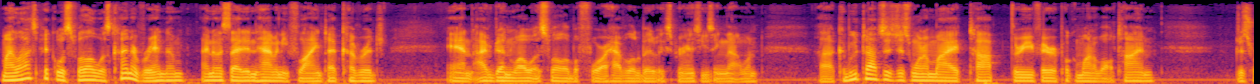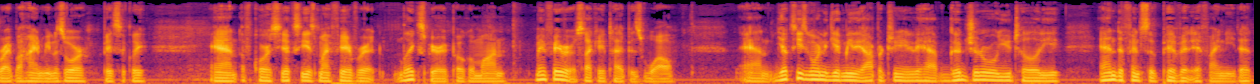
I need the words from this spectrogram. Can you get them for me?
My last pick with Swellow was kind of random. I noticed I didn't have any flying type coverage, and I've done well with Swellow before. I have a little bit of experience using that one. Uh, Kabutops is just one of my top three favorite Pokemon of all time, just right behind Venusaur, basically. And of course, Uxie is my favorite Lake Spirit Pokemon, my favorite Psychic type as well. And Uxie is going to give me the opportunity to have good general utility and defensive pivot if I need it.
